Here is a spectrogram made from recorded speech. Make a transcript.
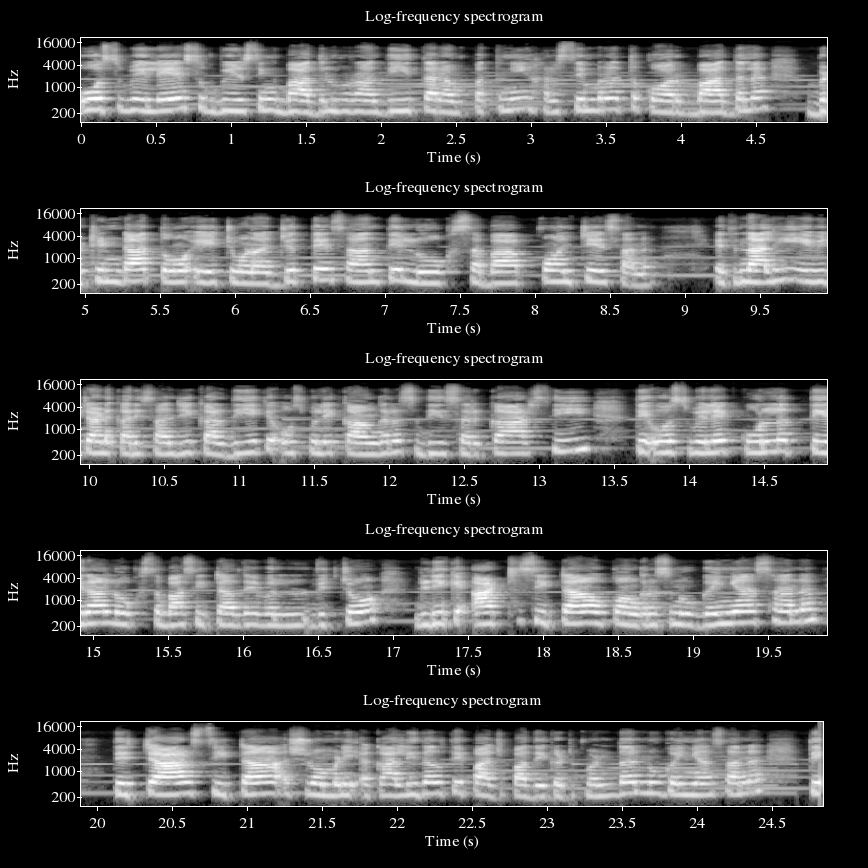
ਉਸ ਵੇਲੇ ਸੁਖਬੀਰ ਸਿੰਘ ਬਾਦਲ ਹੋਰਾਂ ਦੀ ਧਰਮ ਪਤਨੀ ਹਰਸਿਮਰਤ ਕੌਰ ਬਾਦਲ ਬਠਿੰਡਾ ਤੋਂ ਇਹ ਚੋਣਾਂ ਜਿੱਤੇ ਸਨ ਤੇ ਲੋਕ ਸਭਾ ਪਹੁੰਚੇ ਸਨ। ਇਸ ਨਾਲ ਹੀ ਇਹ ਵੀ ਜਾਣਕਾਰੀ ਸਾਂਝੀ ਕਰਦੀ ਹੈ ਕਿ ਉਸ ਵੇਲੇ ਕਾਂਗਰਸ ਦੀ ਸਰਕਾਰ ਸੀ ਤੇ ਉਸ ਵੇਲੇ ਕੁੱਲ 13 ਲੋਕ ਸਭਾ ਸੀਟਾਂ ਦੇ ਵੱਲ- ਵਿੱਚੋਂ ਜਿਹੜੀ ਕਿ 8 ਸੀਟਾਂ ਉਹ ਕਾਂਗਰਸ ਨੂੰ ਗਈਆਂ ਸਨ। ਤੇ 4 ਸੀਟਾਂ ਸ਼੍ਰੋਮਣੀ ਅਕਾਲੀ ਦਲ ਤੇ ਭਾਜਪਾ ਦੇ ਗਠਬੰਧਨ ਨੂੰ ਗਈਆਂ ਸਨ ਤੇ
